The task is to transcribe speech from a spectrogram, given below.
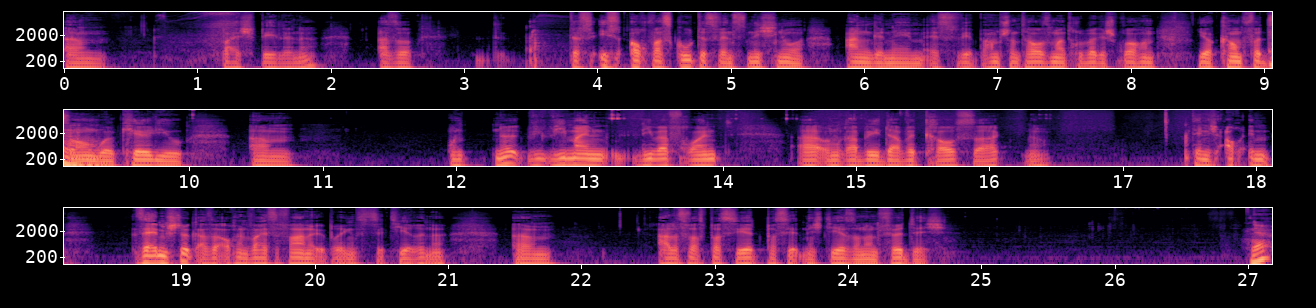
ähm, Beispiele. Ne? Also das ist auch was Gutes, wenn es nicht nur angenehm ist. Wir haben schon tausendmal drüber gesprochen. Your comfort zone will kill you. Ähm, und ne, wie, wie mein lieber Freund äh, und Rabbi David Kraus sagt, ne, den ich auch im selben Stück, also auch in Weiße Fahne übrigens zitiere, ne, ähm, alles was passiert, passiert nicht dir, sondern für dich. Ja?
